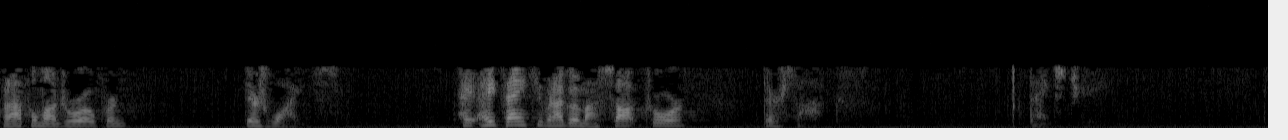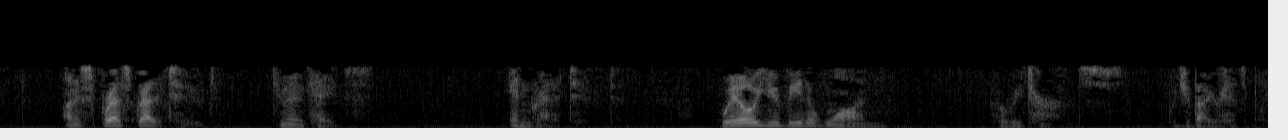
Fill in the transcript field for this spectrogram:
when I pull my drawer open, there's whites. Hey, hey, thank you when I go to my sock drawer, there's socks. Thanks, G. Unexpressed gratitude communicates ingratitude. Will you be the one who returns? Would you bow your heads, please?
